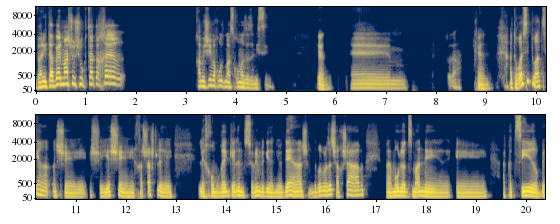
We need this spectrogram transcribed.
ואני אתאבל משהו שהוא קצת אחר, 50% מהסכום הזה זה מיסים. כן. אתה יודע. כן. אתה רואה סיטואציה ש, שיש חשש ל... לחומרי גלם מסוימים, נגיד, אני יודע שמדברים על זה שעכשיו אמור להיות זמן אה, אה, הקציר, ב,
